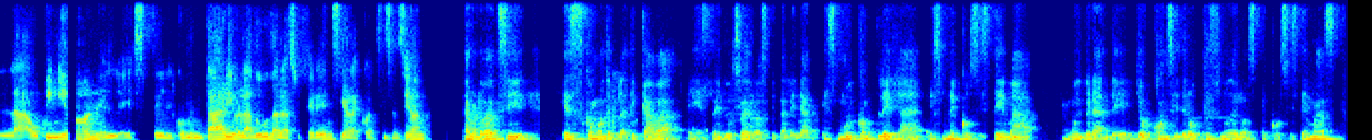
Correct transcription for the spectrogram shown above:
la opinión, el, este, el comentario, la duda, la sugerencia, la cotización. La verdad, sí es como te platicaba, esta industria de la hospitalidad es muy compleja, es un ecosistema muy grande. Yo considero que es uno de los ecosistemas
